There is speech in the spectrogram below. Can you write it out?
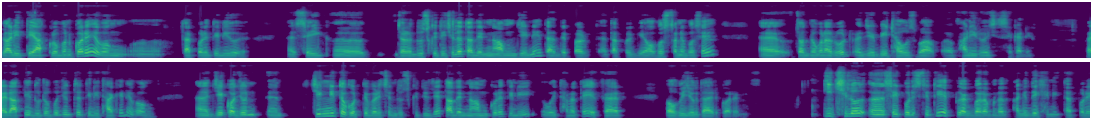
গাড়িতে আক্রমণ করে এবং তারপরে তিনি সেই যারা দুষ্কৃতী ছিল, তাদের নাম জেনে তাদের পর- তারপর গিয়ে অবস্থানে বসে চন্দ্রকোনা রোড, যে বিট হাউস বা ফাঁড়ি রয়েছে সেখানে। প্রায় রাত্রি দুটো পর্যন্ত তিনি থাকেন এবং যে কজন চিহ্নিত করতে পেরেছেন দুষ্কৃতীদের, তাদের নাম করে তিনি ওই থানাতে এফআইআর বা অভিযোগ দায়ের করেন। কি ছিল সেই পরিস্থিতি একটু একবার আমরা আগে দেখে নিই, তারপরে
